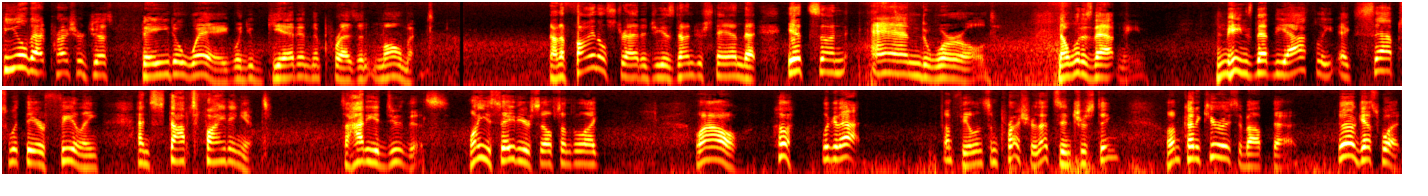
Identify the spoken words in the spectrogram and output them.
feel that pressure just fade away when you get in the present moment. Now the final strategy is to understand that it's an and world. Now what does that mean? It means that the athlete accepts what they're feeling and stops fighting it. So how do you do this? Well, you say to yourself something like, wow, huh, look at that. I'm feeling some pressure. That's interesting. Well, I'm kind of curious about that. Well, guess what?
